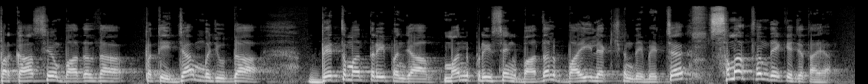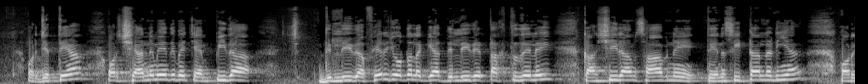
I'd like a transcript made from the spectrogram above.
ਪ੍ਰਕਾਸ਼ ਸਿੰਘ ਬਾਦਲ ਦਾ ਭਤੀਜਾ, ਮੌਜੂਦਾ ਵਿੱਤ ਮੰਤਰੀ ਪੰਜਾਬ ਮਨਪ੍ਰੀਤ ਸਿੰਘ ਬਾਦਲ ਬਾਈ ਇਲੈਕਸ਼ਨ ਦੇ ਵਿੱਚ ਸਮਰਥਨ ਦੇ ਕੇ ਜਿਤਾਇਆ ਔਰ ਜਿੱਤਿਆ। ਔਰ 96 ਦੇ ਵਿੱਚ ਐਮਪੀ ਦਾ, ਦਿੱਲੀ ਦਾ ਫਿਰ ਯੁੱਧ ਲੱਗਿਆ ਦਿੱਲੀ ਦੇ ਤਖਤ ਦੇ ਲਈ। ਕਾਸ਼ੀ ਰਾਮ ਸਾਹਿਬ ਨੇ ਤਿੰਨ ਸੀਟਾਂ ਲੜੀਆਂ ਔਰ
